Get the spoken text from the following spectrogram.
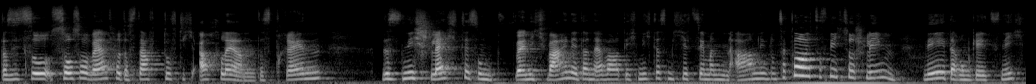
Das ist so, so, so wertvoll, das darf, durfte ich auch lernen. Das Tränen, das ist nichts Schlechtes und wenn ich weine, dann erwarte ich nicht, dass mich jetzt jemand in den Arm nimmt und sagt, oh, ist das nicht so schlimm. Nee, darum geht es nicht.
